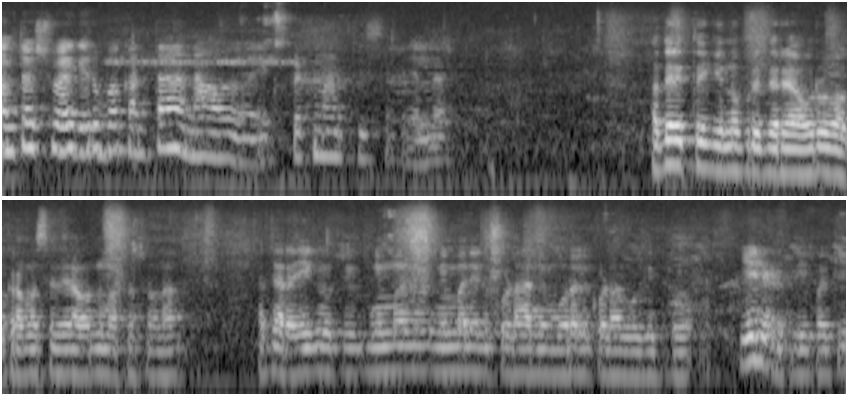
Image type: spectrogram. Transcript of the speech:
ಸಂತೋಷವಾಗಿರ್ಬೇಕಂತ ನಾವು ಎಕ್ಸ್ಪೆಕ್ಟ್ ಮಾಡ್ತೀವಿ ಸರ್ ಎಲ್ಲರೂ. ಅದೇ ರೀತಿಯಾಗಿ ಇನ್ನೊಬ್ರು ಇದ್ದಾರೆ, ಅವರು ಗ್ರಾಮಸ್ಥರಿದ್ದಾರೆ ಅವ್ರನ್ನ ಮಾತಾಡ್ಸೋಣ ಆಚಾರ, ಈಗ ನಿಮ್ಮ ನಿಮ್ಮನೇಲಿ ಕೂಡ ನಿಮ್ಮ ಊರಲ್ಲಿ ಕೂಡ ಹೋಗಿತ್ತು ಏನು ಹೇಳ್ತೀವಿ ಈ ಬಗ್ಗೆ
